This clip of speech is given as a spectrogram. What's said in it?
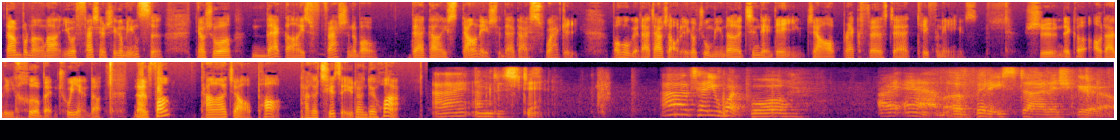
当然不能了，因为 fashion 是一个名词。你要说 that guy is fashionable。That guy is stylish. That guy is swaggy. 包括给大家找了一个着名的经典电影，叫《Breakfast at Tiffany's》，是那个奥黛丽·赫本出演的。男方他叫 Paul，他和妻子一段对话。I understand. I'll tell you what, Paul. I am a very stylish girl.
